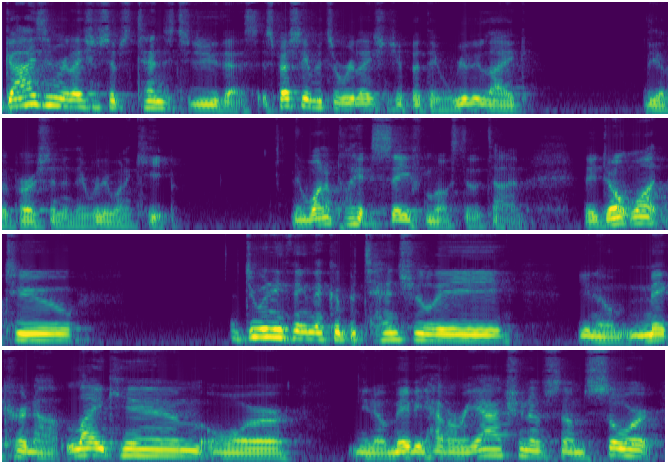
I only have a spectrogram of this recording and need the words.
Guys in relationships tend to do this, especially if it's a relationship that they really like the other person and they really want to keep. They want to play it safe most of the time. They don't want to do anything that could potentially, you know, make her not like him or, you know, maybe have a reaction of some sort.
